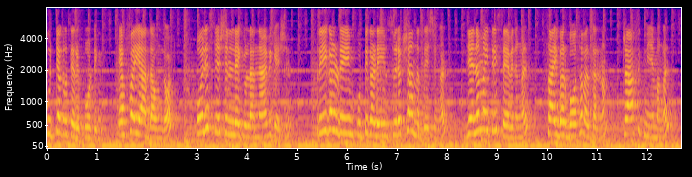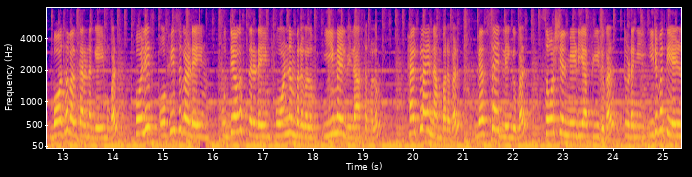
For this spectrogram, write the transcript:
കുറ്റകൃത്യ റിപ്പോർട്ടിംഗ് എഫ്ഐആർ ഡൗൺലോഡ് പോലീസ് സ്റ്റേഷനിലേക്കുള്ള നാവിഗേഷൻ സ്ത്രീകളുടെയും കുട്ടികളുടെയും സുരക്ഷാ നിർദ്ദേശങ്ങൾ ജനമൈത്രി സേവനങ്ങൾ സൈബർ ബോധവൽക്കരണം ട്രാഫിക് നിയമങ്ങൾ ബോധവൽക്കരണ ഗെയിമുകൾ പോലീസ് ഓഫീസുകളുടെയും ഉദ്യോഗസ്ഥരുടെയും ഫോൺ നമ്പറുകളും ഇമെയിൽ വിലാസങ്ങളും ഹെൽപ്പ് ലൈൻ നമ്പറുകൾ വെബ്സൈറ്റ് ലിങ്കുകൾ സോഷ്യൽ മീഡിയ ഫീഡുകൾ തുടങ്ങി ഇരുപത്തിയേഴ്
